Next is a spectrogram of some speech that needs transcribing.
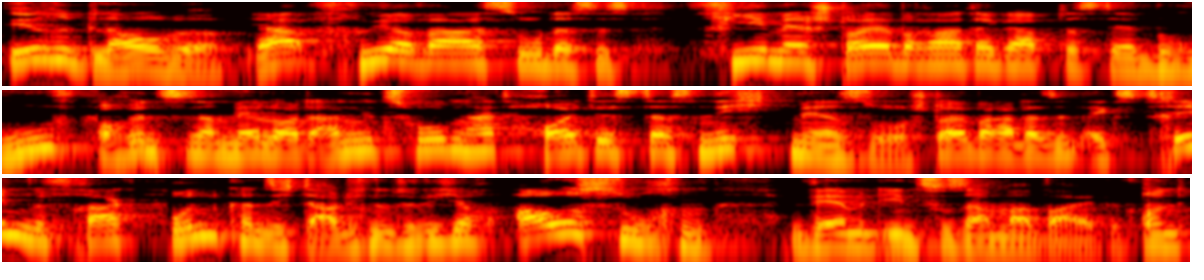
Irrglaube. Ja, früher war es so, dass es viel mehr Steuerberater gab, dass der Beruf auch insgesamt mehr Leute angezogen hat. Heute ist das nicht mehr so. Steuerberater sind extrem gefragt und können sich dadurch natürlich auch aussuchen, wer mit ihnen zusammenarbeitet. Und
